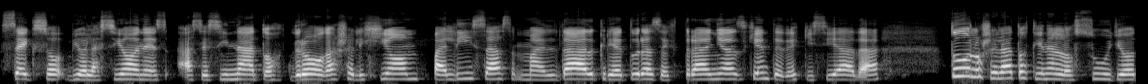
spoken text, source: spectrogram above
sexo, violaciones, asesinatos, drogas, religión, palizas, maldad, criaturas extrañas, gente desquiciada, todos los relatos tienen lo suyo,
